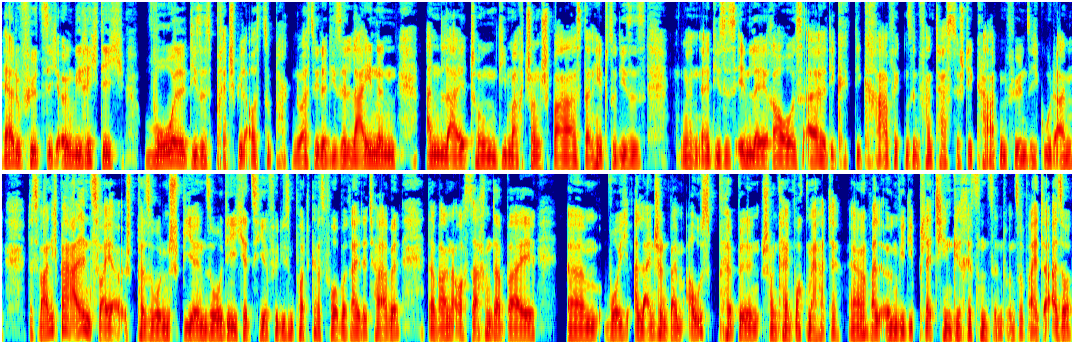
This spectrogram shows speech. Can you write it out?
ja, du fühlst dich irgendwie richtig wohl, dieses Brettspiel auszupacken. Du hast wieder diese Leinenanleitung, die macht schon Spaß. Dann hebst du dieses äh, dieses Inlay raus. Äh, die die Grafiken sind fantastisch, die Karten fühlen sich gut an. Das war nicht bei allen zwei Personen Spielen so, die ich jetzt hier für diesen Podcast vorbereitet habe. Da waren auch Sachen dabei, ähm, wo ich allein schon beim Auspöppeln schon keinen Bock mehr hatte, ja, weil irgendwie die Plättchen gerissen sind und so weiter. Also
